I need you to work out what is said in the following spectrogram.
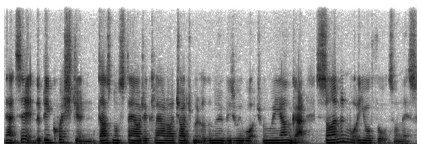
that's it. The big question Does nostalgia cloud our judgment of the movies we watch when we're younger? Simon, what are your thoughts on this?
